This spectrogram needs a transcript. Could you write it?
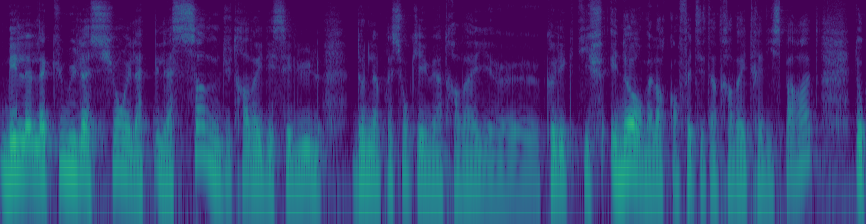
mais l'accumulation et, la, somme du travail des cellules donne l'impression qu'il y a eu un travail euh, collectif énorme, alors qu'en fait c'est un travail très disparate. Donc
